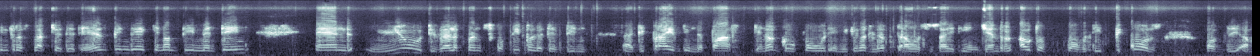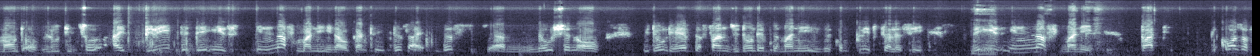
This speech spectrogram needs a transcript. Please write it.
infrastructure that has been there cannot be maintained, and new developments for people that have been uh, deprived in the past cannot go forward, and we cannot lift our society in general out of poverty because of the amount of looting. So I believe that there is enough money in our country. This I, this um, notion of we don't have the funds, we don't have the money is a complete fallacy. There is enough money, but because of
